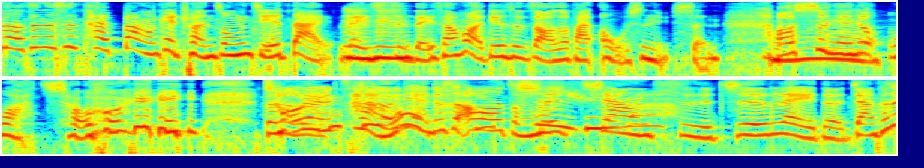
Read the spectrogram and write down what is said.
了，真的是太棒了，可以传宗接代类似的。然后后来第二次照的时候发现哦我是女生，然后瞬间就哇愁云愁云惨雾就有一点就是哦怎么会这样子之类的这样，可是。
